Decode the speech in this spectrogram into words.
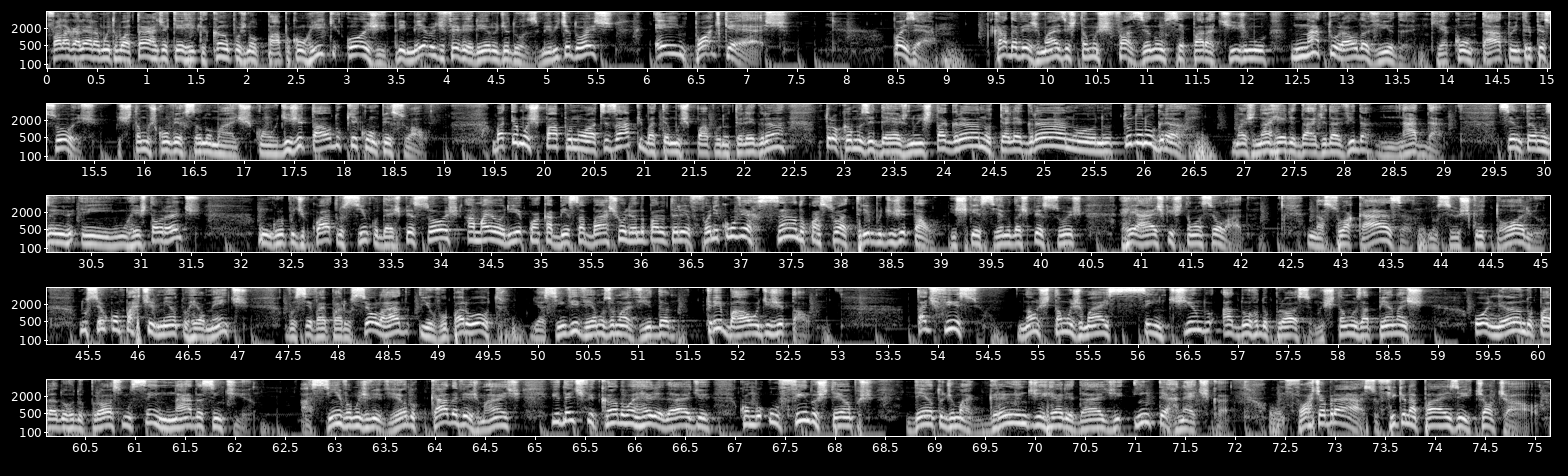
Fala galera, muito boa tarde. Aqui é Henrique Campos no Papo com Rick. Hoje, 1 de fevereiro de 2022, em podcast. Pois é, cada vez mais estamos fazendo um separatismo natural da vida, que é contato entre pessoas. Estamos conversando mais com o digital do que com o pessoal. Batemos papo no WhatsApp, batemos papo no Telegram, trocamos ideias no Instagram, no Telegram, no, no tudo no Gram. Mas na realidade da vida, nada. Sentamos em, em um restaurante, um grupo de 4, 5, 10 pessoas, a maioria com a cabeça baixa, olhando para o telefone e conversando com a sua tribo digital, esquecendo das pessoas reais que estão ao seu lado. Na sua casa, no seu escritório, no seu compartimento realmente, você vai para o seu lado e eu vou para o outro. E assim vivemos uma vida tribal digital. Tá difícil, não estamos mais sentindo a dor do próximo, estamos apenas olhando para a dor do próximo sem nada sentir. Assim vamos vivendo cada vez mais, identificando uma realidade como o fim dos tempos dentro de uma grande realidade internética. Um forte abraço, fique na paz e tchau, tchau.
